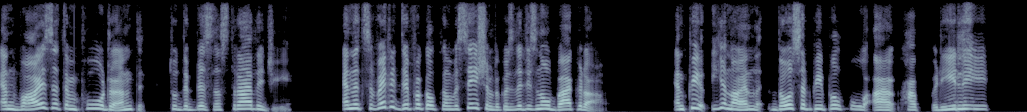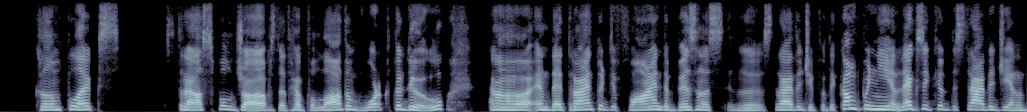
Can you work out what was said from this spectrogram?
and why is it important to the business strategy and it's a very difficult conversation because there is no background. And, pe- you know, and those are people who are, have really complex, stressful jobs that have a lot of work to do. Uh, and they're trying to define the business strategy for the company and execute the strategy and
